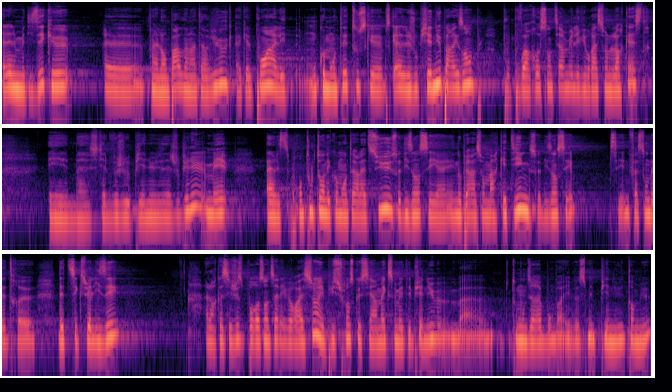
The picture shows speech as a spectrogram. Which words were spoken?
elle, elle me disait que. Enfin, elle en parle dans l'interview, à quel point on commentait tout ce que. Parce qu'elle elle joue pieds nus par exemple, pour pouvoir ressentir mieux les vibrations de l'orchestre. Et bah, si elle veut jouer pieds nus, elle joue pieds nus. Mais elle se prend tout le temps des commentaires là-dessus, soi-disant c'est une opération marketing, soi-disant c'est c'est une façon d'être euh, d'être sexualisé, alors que c'est juste pour ressentir les vibrations. Et puis je pense que si un mec se mettait pieds nus, bah, tout le monde dirait bon bah il veut se mettre pieds nus, tant mieux.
